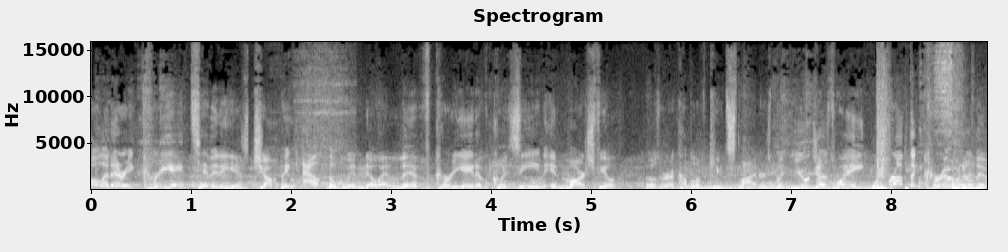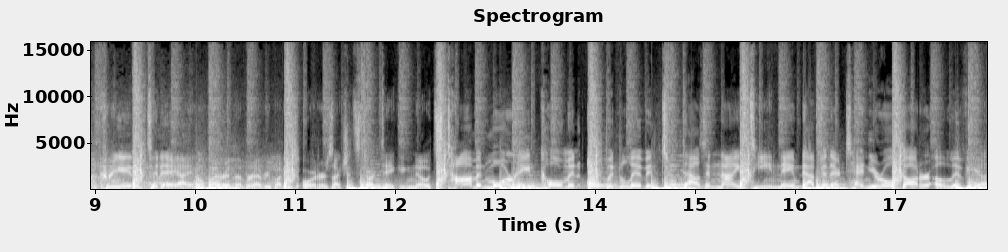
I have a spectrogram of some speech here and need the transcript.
Culinary creativity is jumping out the window at LIV Creative Cuisine in Marshfield. Those were a couple of cute sliders, but you just wait. We brought the crew to LIV Creative today. I hope I remember everybody's orders. I should start taking notes. Tom and Maureen Coleman opened LIV in 2019, named after their 10 year old daughter, Olivia.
